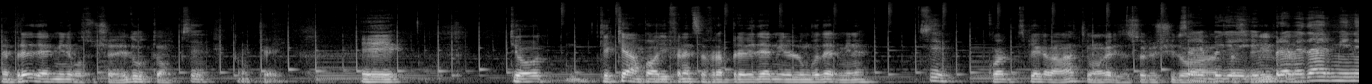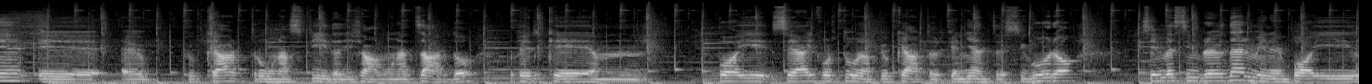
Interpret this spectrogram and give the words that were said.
nel breve termine può succedere tutto. Sì. Ok. E ti ho... Ti è chiara un po' la differenza fra breve termine e lungo termine? Sì. Qua- Spiegala un attimo, magari se sono riuscito Sarebbe a che in breve termine è, è più che altro una sfida, diciamo, un azzardo, perché mm, poi se hai fortuna più che altro, perché niente è sicuro, se investi in breve termine puoi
